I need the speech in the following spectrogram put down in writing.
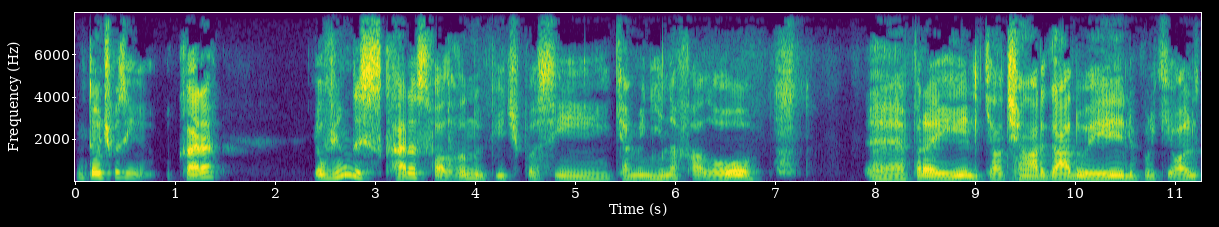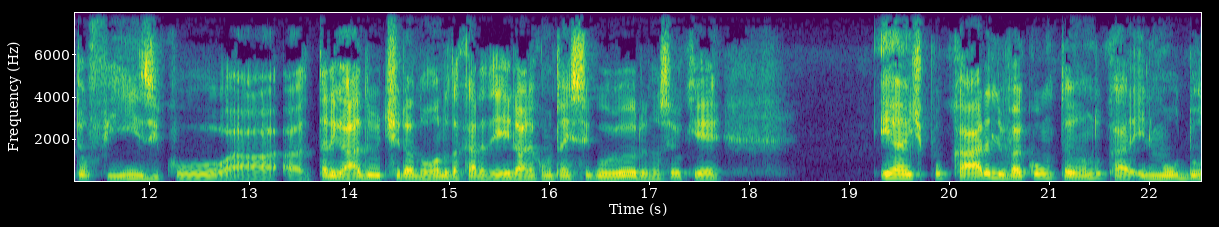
Então, tipo assim, o cara. Eu vi um desses caras falando que, tipo assim, que a menina falou é, para ele que ela tinha largado ele porque olha o teu físico, a, a, tá ligado? Tirando onda da cara dele, olha como é inseguro, não sei o que. E aí, tipo, o cara, ele vai contando, cara, ele moldou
